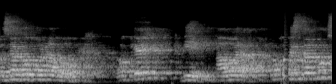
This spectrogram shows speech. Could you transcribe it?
Lo saco por la boca. ¿Ok? Bien, ahora, ¿cómo estamos?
